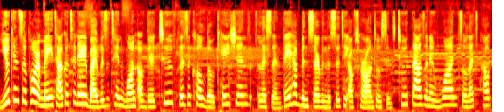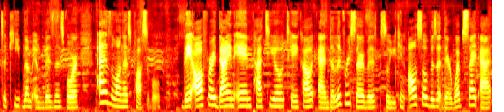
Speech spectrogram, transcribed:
You can support Mexitaco today by visiting one of their two physical locations. Listen, they have been serving the city of Toronto since 2001, so let's help to keep them in business for as long as possible. They offer dine in, patio, takeout, and delivery service, so you can also visit their website at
